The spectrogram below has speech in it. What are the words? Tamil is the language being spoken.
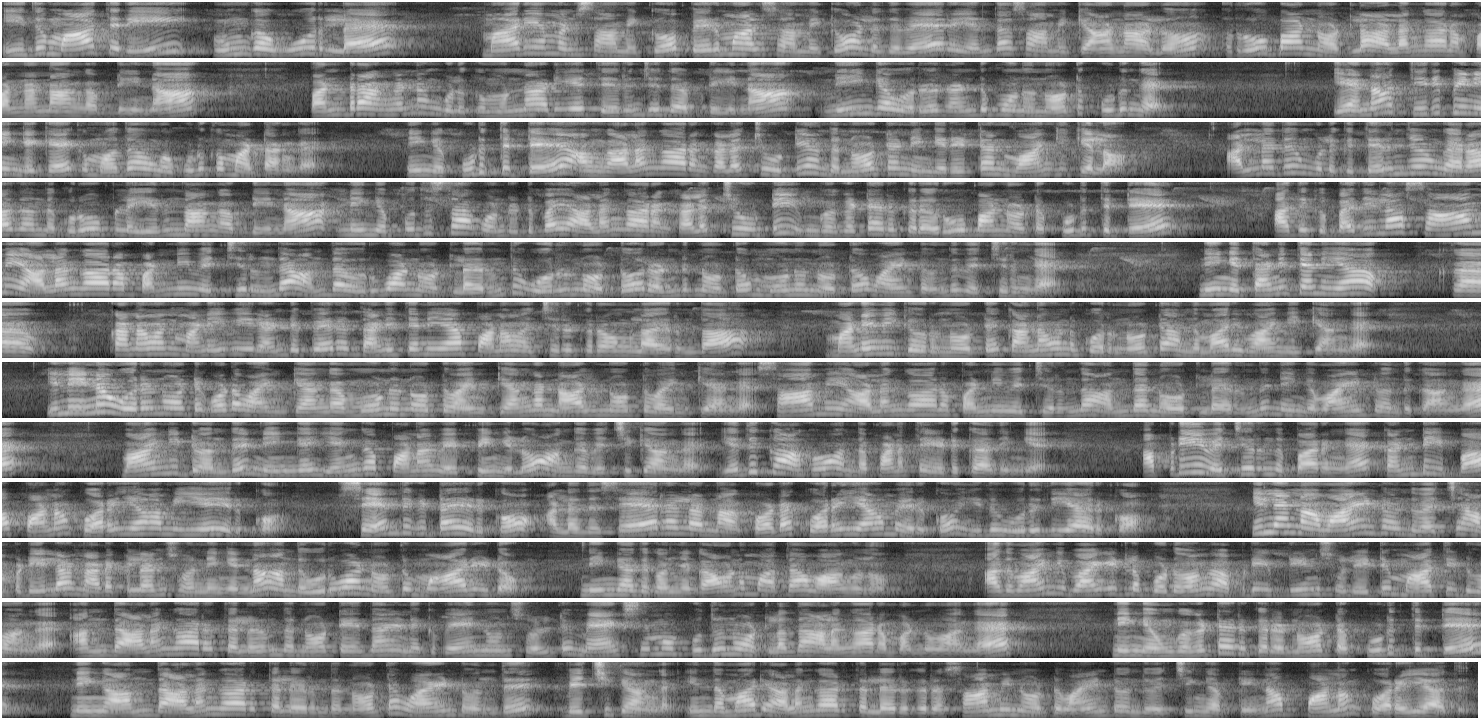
இது மாதிரி உங்கள் ஊரில் மாரியம்மன் சாமிக்கோ பெருமாள் சாமிக்கோ அல்லது வேறு எந்த சாமிக்கு ஆனாலும் ரூபா நோட்டில் அலங்காரம் பண்ணினாங்க அப்படின்னா பண்ணுறாங்கன்னு உங்களுக்கு முன்னாடியே தெரிஞ்சுது அப்படின்னா நீங்கள் ஒரு ரெண்டு மூணு நோட்டு கொடுங்க. ஏன்னா திருப்பி நீங்கள் கேட்கும் போது அவங்க கொடுக்க மாட்டாங்க. நீங்கள் கொடுத்துட்டு அவங்க அலங்காரம் களைச்சி ஊட்டி அந்த நோட்டை நீங்கள் ரிட்டர்ன் வாங்கிக்கலாம். அல்லது உங்களுக்கு தெரிஞ்சவங்க யாராவது அந்த குரூப்பில் இருந்தாங்க அப்படின்னா நீங்கள் புதுசாக கொண்டுட்டு போய் அலங்காரம் களைச்சி ஊட்டி உங்ககிட்ட இருக்கிற ரூபா நோட்டை கொடுத்துட்டு அதுக்கு பதிலாக சாமி அலங்காரம் பண்ணி வச்சுருந்த அந்த ரூபா நோட்டில் இருந்து ஒரு நோட்டோ ரெண்டு நோட்டோ மூணு நோட்டோ வாங்கிட்டு வந்து வச்சுருங்க. நீங்கள் தனித்தனியாக க கணவன் மனைவி ரெண்டு பேரும் தனித்தனியாக பணம் வச்சுருக்கிறவங்களா இருந்தால் மனைவிக்கு ஒரு நோட்டு கணவனுக்கு ஒரு நோட்டு அந்த மாதிரி வாங்கிக்காங்க. இல்லைன்னா ஒரு நோட்டு கூட வாங்கிக்காங்க மூணு நோட்டு வாங்கிக்காங்க நாலு நோட்டு வாங்கிக்காங்க. சாமி அலங்காரம் பண்ணி வச்சுருந்தா அந்த நோட்டில் இருந்து நீங்கள் வாங்கிட்டு வந்துக்காங்க. வாங்கிட்டு வந்து நீங்கள் எங்கே பணம் வைப்பீங்களோ அங்கே வச்சுக்காங்க. எதுக்காகவும் அந்த பணத்தை எடுக்காதீங்க. அப்படியே வச்சுருந்து பாருங்கள் கண்டிப்பாக பணம் குறையாமையே இருக்கும். சேர்ந்துக்கிட்டே இருக்கும். அல்லது சேரலைன்னா கூட குறையாமல் இருக்கும். இது உறுதியாக இருக்கும். இல்லை நான் வாங்கிட்டு வந்து வச்சேன். அப்படிலாம் நடக்கலைன்னு சொன்னீங்கன்னா அந்த உருவா நோட்டு மாறிடும். நீங்கள் அதை கொஞ்சம் கவனமாக தான் வாங்கணும். அது வாங்கி பாக்கெட்டில் போடுவாங்க. அப்படி இப்படின்னு சொல்லிட்டு மாற்றிடுவாங்க அந்த அலங்காரத்தில் இருந்த நோட்டே தான் எனக்கு வேணும்னு சொல்லிட்டு மேக்ஸிமம் புது நோட்டில் தான் அலங்காரம் பண்ணுவாங்க. நீங்கள் உங்ககிட்ட இருக்கிற நோட்டை கொடுத்துட்டு நீங்கள் அந்த அலங்காரத்தில் இருந்த நோட்டை வாங்கிட்டு வந்து வச்சுக்காங்க. இந்த மாதிரி அலங்காரத்தில் இருக்கிற சாமி நோட்டு வாங்கிட்டு வந்து வச்சிங்க அப்படின்னா பணம் குறையாது.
